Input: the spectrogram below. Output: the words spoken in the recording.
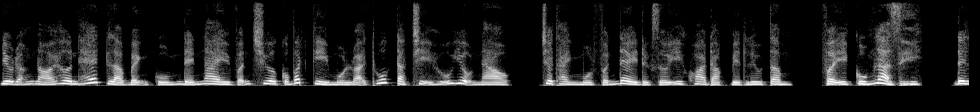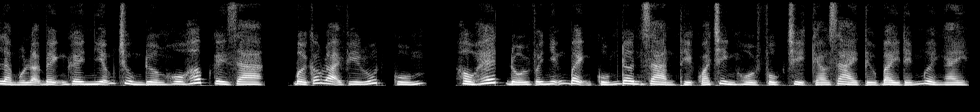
Điều đáng nói hơn hết là bệnh cúm đến nay vẫn chưa có bất kỳ một loại thuốc đặc trị hữu hiệu nào, trở thành một vấn đề được giới y khoa đặc biệt lưu tâm. Vậy cúm là gì? Đây là một loại bệnh gây nhiễm trùng đường hô hấp gây ra bởi các loại virus cúm. Hầu hết đối với những bệnh cúm đơn giản thì quá trình hồi phục chỉ kéo dài từ 7 đến 10 ngày.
